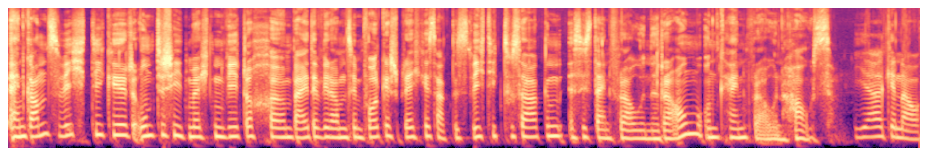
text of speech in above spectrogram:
Ein ganz wichtiger Unterschied möchten wir doch ähm, beide, wir haben es im Vorgespräch gesagt, es ist wichtig zu sagen, es ist ein Frauenraum und kein Frauenhaus. Ja, genau.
